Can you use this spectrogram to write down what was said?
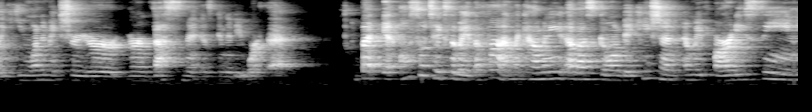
Like you want to make sure your your investment is going to be worth it but it also takes away the fun. Like, how many of us go on vacation and we've already seen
